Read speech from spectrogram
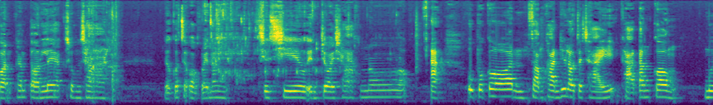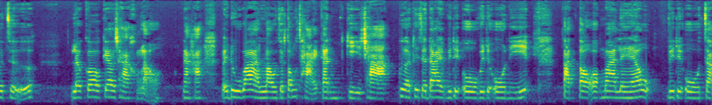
ก่อนขั้นตอนแรกชงชา เดี๋ยวก็จะออกไปนั่งชิลๆ enjoy ชาข้างนอกอะอุปกรณ์สำคัญที่เราจะใช้ขาตั้งกล้องมือถือ แล้วก็แก้วชาของเรา นะคะ ไปดูว่าเราจะต้องฉายกันกี่ฉากเพื่อที่จะได้วิดีโอวิดีโอนี้ ตัดต่อออกมาแล้ววิดีโอจะ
